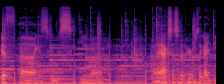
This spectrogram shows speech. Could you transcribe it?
if uh, I guess it's gonna be schema. How do I access it up here? It was like ID,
